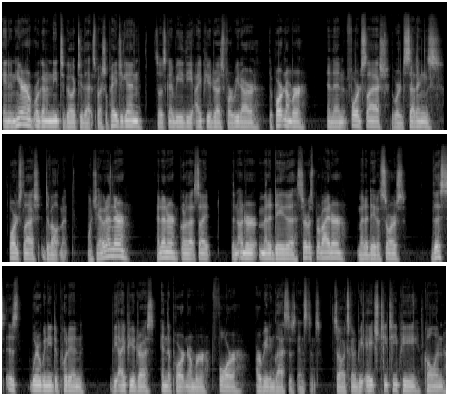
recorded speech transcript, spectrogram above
and in here, we're gonna need to go to that special page again. So it's gonna be the IP address for Readarr the port number, and then forward slash the word settings forward slash development. Once you have it in there, hit enter, go to that site. Then under metadata service provider, metadata source, this is where we need to put in the IP address and the port number for our reading glasses instance. So it's going to be http colon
